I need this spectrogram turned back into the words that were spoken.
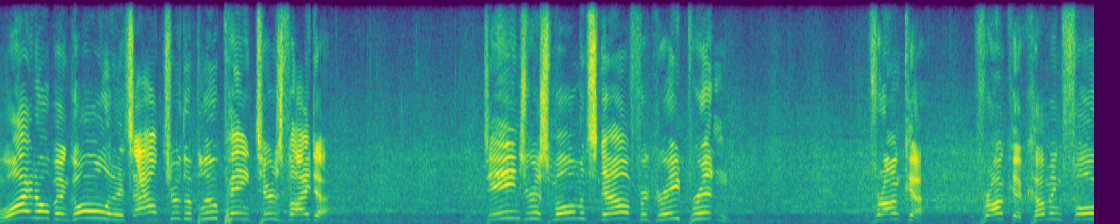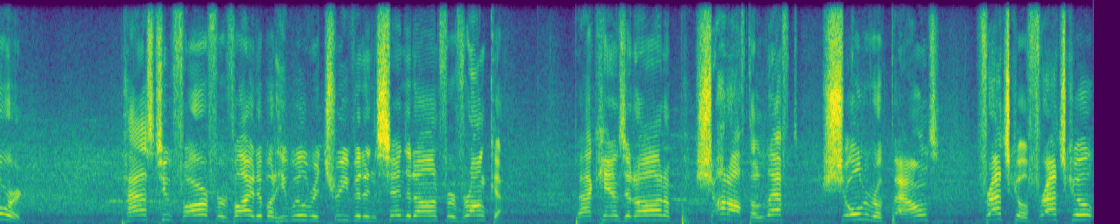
Wide open goal, and it's out through the blue paint. Here's Vida. Dangerous moments now for Great Britain. Vronka. Vronka coming forward. Pass too far for Vida, but he will retrieve it and send it on for Vronka. Backhands it on, a shot off the left shoulder of Bowns. Frachko, Frachko.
